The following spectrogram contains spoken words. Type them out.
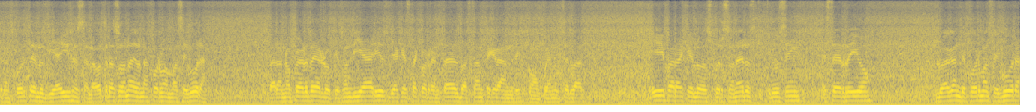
transporte de los diarios hasta la otra zona de una forma más segura para no perder lo que son diarios ya que esta correntada es bastante grande como pueden observar y para que los personeros que crucen este río lo hagan de forma segura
